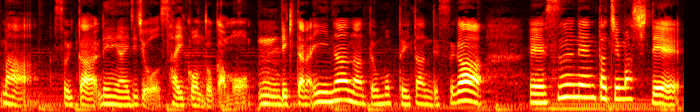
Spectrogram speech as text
まあそういった恋愛事情再婚とかも、うん、できたらいいななんて思っていたんですがえー、数年経ちまして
